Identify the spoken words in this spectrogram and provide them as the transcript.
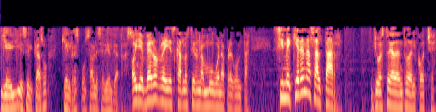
y ahí es el caso que el responsable sería el de atrás. Oye, Vero Reyes Carlos tiene una muy buena pregunta. Si me quieren asaltar, yo estoy adentro del coche,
